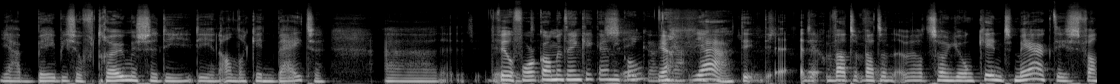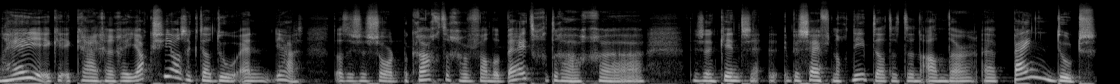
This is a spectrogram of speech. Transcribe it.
ja, baby's of treumissen die, die een ander kind bijten. Uh, Veel voorkomend, denk ik, hè, Nicole? Zeker, ja, ja die, wat, wat, een, wat zo'n jong kind merkt is van... hé, hey, ik, ik krijg een reactie als ik dat doe. En ja, dat is een soort bekrachtiger van dat bijtgedrag. Uh, dus een kind beseft nog niet dat het een ander uh, pijn doet.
